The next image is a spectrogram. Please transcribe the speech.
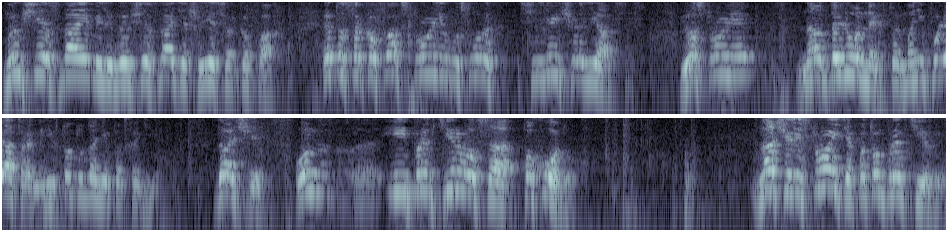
Мы все знаем, или вы все знаете, что есть саркофаг. Этот саркофаг строили в условиях сильнейшей радиации. Его строили на отдаленных, то манипуляторами, никто туда не подходил. Дальше, он э, и проектировался по ходу. Начали строить, а потом проектировали.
